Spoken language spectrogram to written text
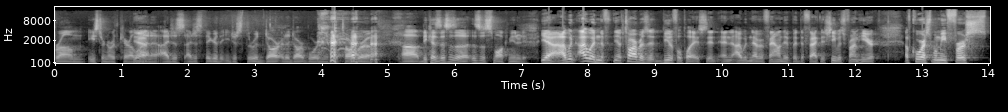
from Eastern North Carolina. I just, I just figured that you just threw a dart at a dartboard and you hit Tarboro, uh, because this is a this is a small community. Yeah, I would. I wouldn't have. You know, Tarboro's a beautiful place, and, and I would never have found it. But the fact that she was from here, of course, when we first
